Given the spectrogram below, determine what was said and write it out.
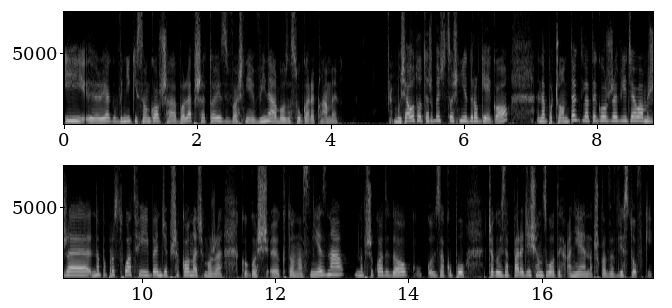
i y, jak wyniki są gorsze albo lepsze, to jest właśnie wina albo zasługa reklamy. Musiało to też być coś niedrogiego na początek, dlatego że wiedziałam, że no po prostu łatwiej będzie przekonać może kogoś, e, kto nas nie zna, na przykład do zakupu czegoś za parę dziesiąt złotych, a nie na przykład za dwie stówki.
